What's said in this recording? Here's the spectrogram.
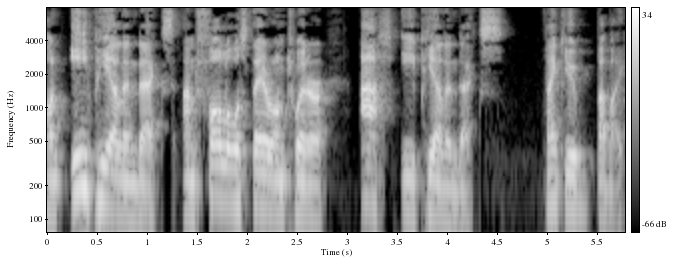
on EPL Index and follow us there on Twitter at EPL Index. Thank you. Bye bye.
